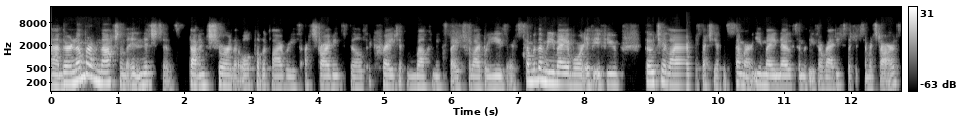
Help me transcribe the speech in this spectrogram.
Um, there are a number of national initiatives that ensure that all public libraries are striving to build a creative and welcoming space for library users. Some of them you may have already, if, if you go to your library, especially over summer, you may know some of these already, such as Summer Stars.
